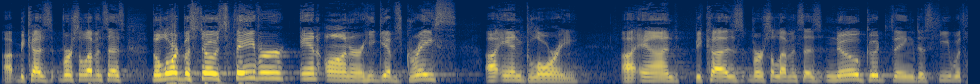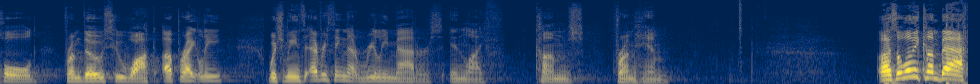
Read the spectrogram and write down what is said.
Uh, because verse 11 says, The Lord bestows favor and honor, He gives grace uh, and glory. Uh, and because verse 11 says, No good thing does He withhold from those who walk uprightly, which means everything that really matters in life comes from Him. Uh, so let me come back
